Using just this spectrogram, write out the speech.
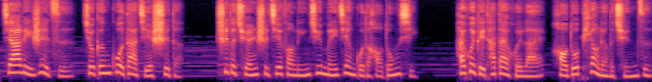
家里日子就跟过大节似的，吃的全是街坊邻居没见过的好东西，还会给他带回来好多漂亮的裙子。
